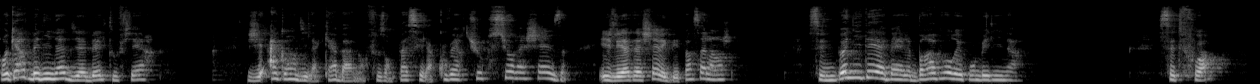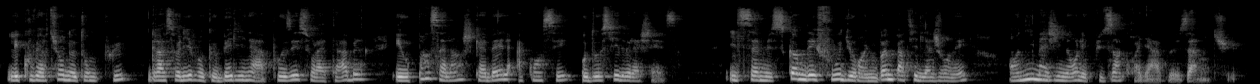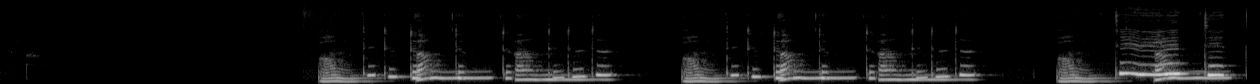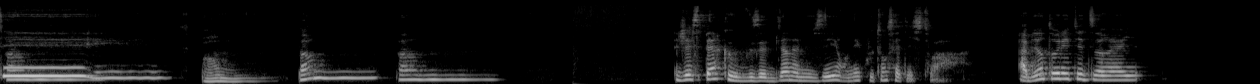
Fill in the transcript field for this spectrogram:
Regarde, Bélina, dit Abel tout fier. J'ai agrandi la cabane en faisant passer la couverture sur la chaise et je l'ai attachée avec des pinces à linge. C'est une bonne idée, Abel. Bravo, répond Bélina. Cette fois, les couvertures ne tombent plus grâce au livre que Bélina a posé sur la table et aux pinces à linge qu'Abel a coincées au dossier de la chaise. Ils s'amusent comme des fous durant une bonne partie de la journée en imaginant les plus incroyables aventures. J'espère que vous vous êtes bien amusés en écoutant cette histoire. À bientôt les petites oreilles!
